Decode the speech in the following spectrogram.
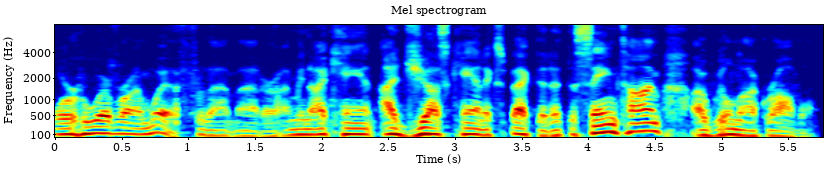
or whoever I'm with, for that matter. I mean, I can't, I just can't expect it. At the same time, I will not grovel.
